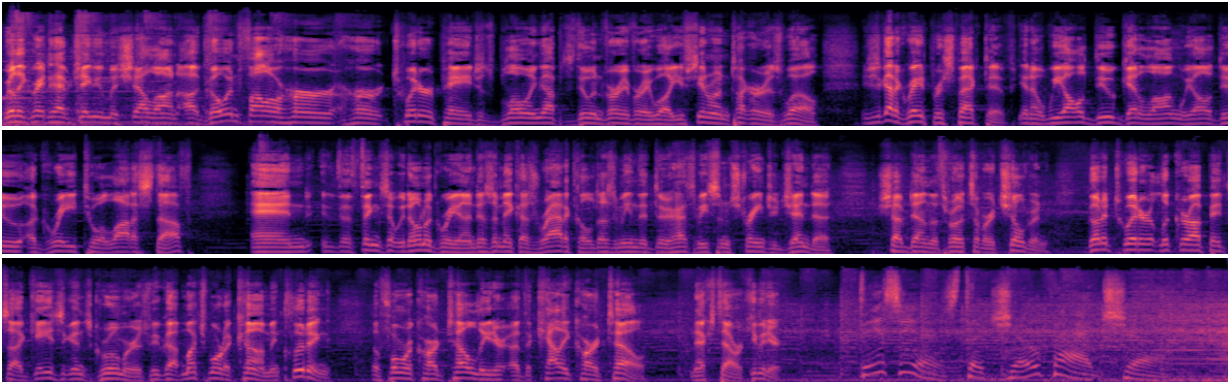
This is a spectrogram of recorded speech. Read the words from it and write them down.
Really great to have Jamiee Michell on. Uh, go and follow her her Twitter page. It's blowing up. It's doing very very well. You've seen her on Tucker as well. She's got a great perspective. You know, we all do get along. We all do agree to a lot of stuff. And the things that we don't agree on doesn't make us radical. Doesn't mean that there has to be some strange agenda shoved down the throats of our children. Go to Twitter, look her up. It's uh, Gays Against Groomers. We've got much more to come, including the former cartel leader of the Cali Cartel. Next hour, keep it here. This is the Joe Pags Show.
